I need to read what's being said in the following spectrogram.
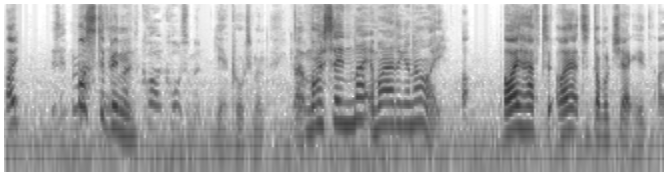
I, pr- I must have been Quarterman. yeah, Quarterman. Am I saying mate? Am I adding an I? I have to. I had to double check. It, I,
